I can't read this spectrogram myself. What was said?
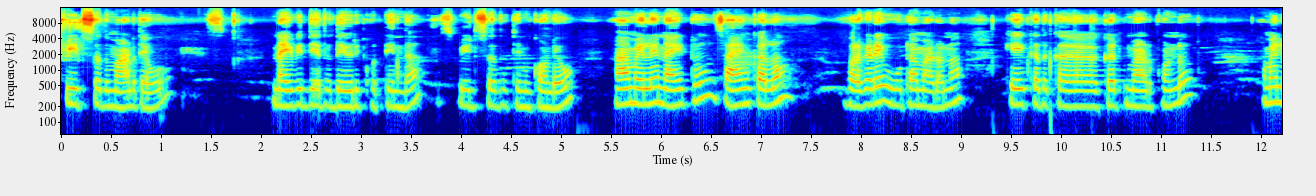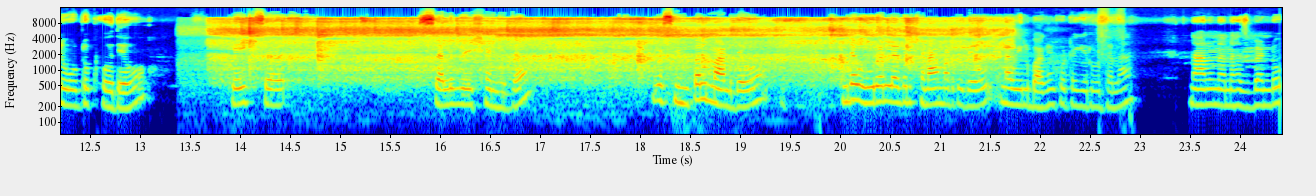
ಸ್ವೀಟ್ಸ್ ಅದು ಮಾಡಿದೆವು. ನೈವೇದ್ಯ ಅದು ದೇವ್ರಿಗೆ ಕೊಟ್ಟಿಂದ ಸ್ವೀಟ್ಸ್ ಅದು ತಿನ್ಕೊಂಡೆವು. ಆಮೇಲೆ ನೈಟು ಸಾಯಂಕಾಲ ಹೊರಗಡೆ ಊಟ ಮಾಡೋಣ. ಕೇಕ್ ಅದು ಕಟ್ ಮಾಡಿಕೊಂಡು ಆಮೇಲೆ ಊಟಕ್ಕೆ ಹೋದೆವು. ಕೇಕ್ ಸೆಲೆಬ್ರೇಷನ್ ಇದೆ. ಸಿಂಪಲ್ ಮಾಡಿದೆವು. ಅಂದರೆ ಊರಲ್ಲಾದರೂ ಚೆನ್ನಾಗಿ ಮಾಡ್ತಿದ್ದೆವು. ನಾವು ಇಲ್ಲಿ ಬಾಗಲಕೋಟೆಗೆ ಇರುವುದಲ್ಲ, ನಾನು ನನ್ನ ಹಸ್ಬೆಂಡು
